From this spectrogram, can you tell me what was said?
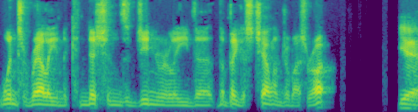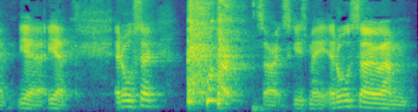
winter rally and the conditions are generally the the biggest challenge almost right yeah, yeah, yeah. It also, sorry, excuse me. It also, um,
